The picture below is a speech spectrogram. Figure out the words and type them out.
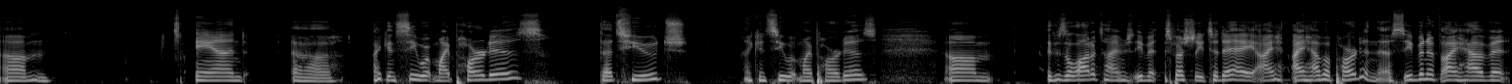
Um, and uh, I can see what my part is. That's huge. I can see what my part is. Um, because a lot of times even especially today I, I have a part in this. Even if i haven't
